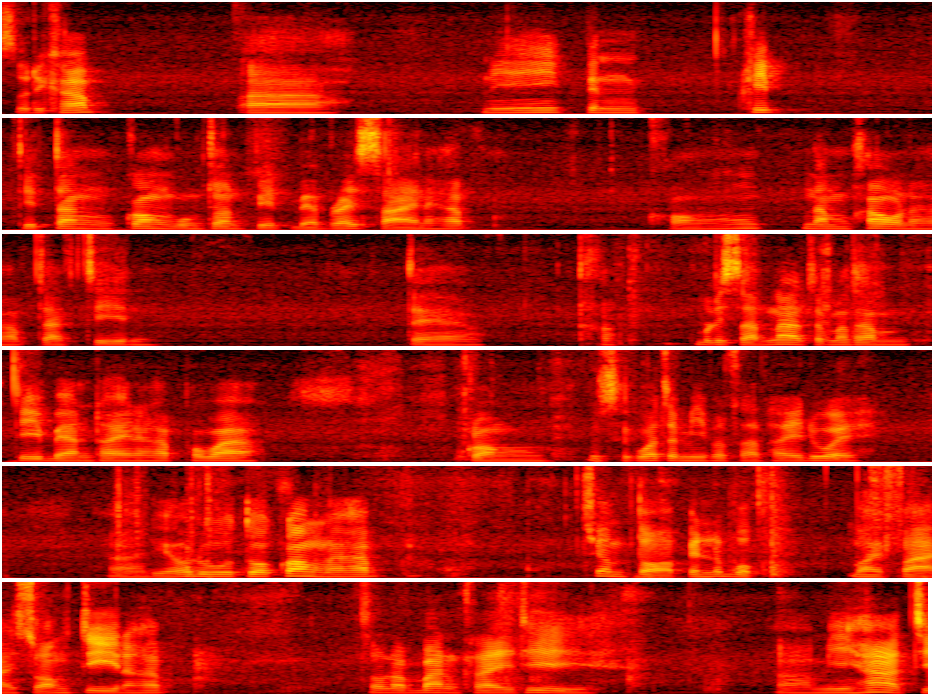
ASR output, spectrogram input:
สวัสดีครับ อ่า นี้เป็นคลิปติดตั้งกล้องวงจรปิดแบบไร้สายนะครับ ของนำเข้านะครับจากจีน แต่บริษัทน่าจะมาทำจีแบรนด์ไทยนะครับ เพราะว่ากล่องรู้สึกว่าจะมีภาษาไทยด้วย อ่า เดี๋ยวดูตัวกล้องนะครับ เชื่อมต่อเป็นระบบ Wi-Fi 2G นะครับสำหรับบ้านใครที่อ่ามี 5G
